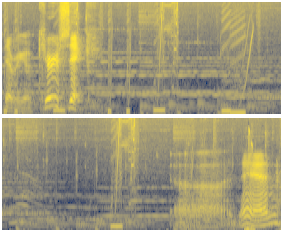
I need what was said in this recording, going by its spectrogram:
There we go. Cure sick. Then.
